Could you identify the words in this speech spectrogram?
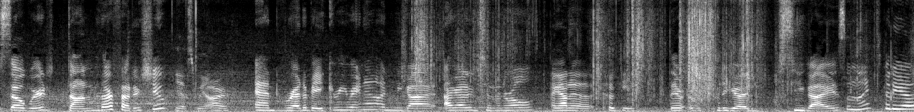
So we're done with our photo shoot. Yes, we are. And we're at a bakery right now, and we got I got a cinnamon roll. I got a cookie. They're it was pretty good. See you guys in the next video.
